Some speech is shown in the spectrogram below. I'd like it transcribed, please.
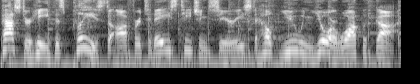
Pastor Heath is pleased to offer today's teaching series to help you in your walk with God.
